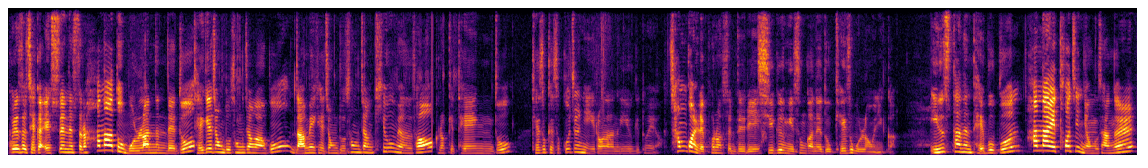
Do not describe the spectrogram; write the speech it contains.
그래서 제가 SNS를 하나도 몰랐는데도 제 계정도 성장하고 남의 계정도 성장 키우면서 그렇게 대행도 계속해서 꾸준히 일어나는 이유기도 해요. 참고할 레퍼런스들이 지금 이 순간에도 계속 올라오니까. 인스타는 대부분 하나의 터진 영상을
